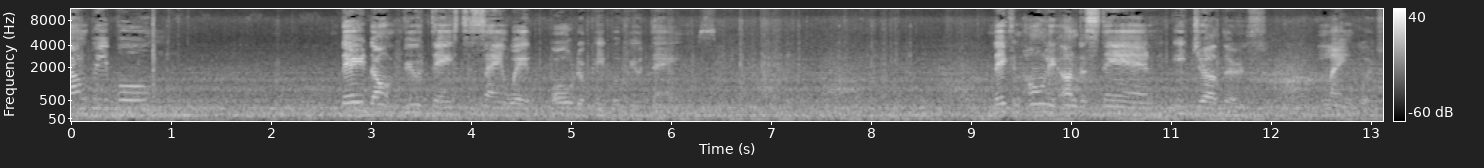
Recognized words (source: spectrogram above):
Young people, they don't view things the same way older people view things. They can only understand each other's language,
